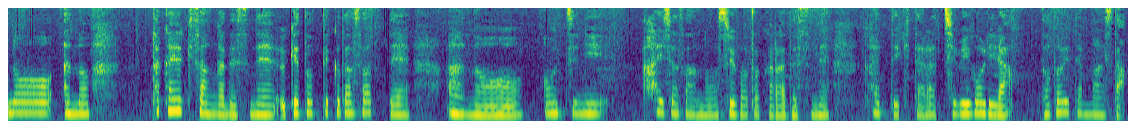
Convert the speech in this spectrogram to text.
日あの高之さんがですね受け取ってくださってあのお家に歯医者さんのお仕事からですね帰ってきたらちびゴリラ届いてました。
